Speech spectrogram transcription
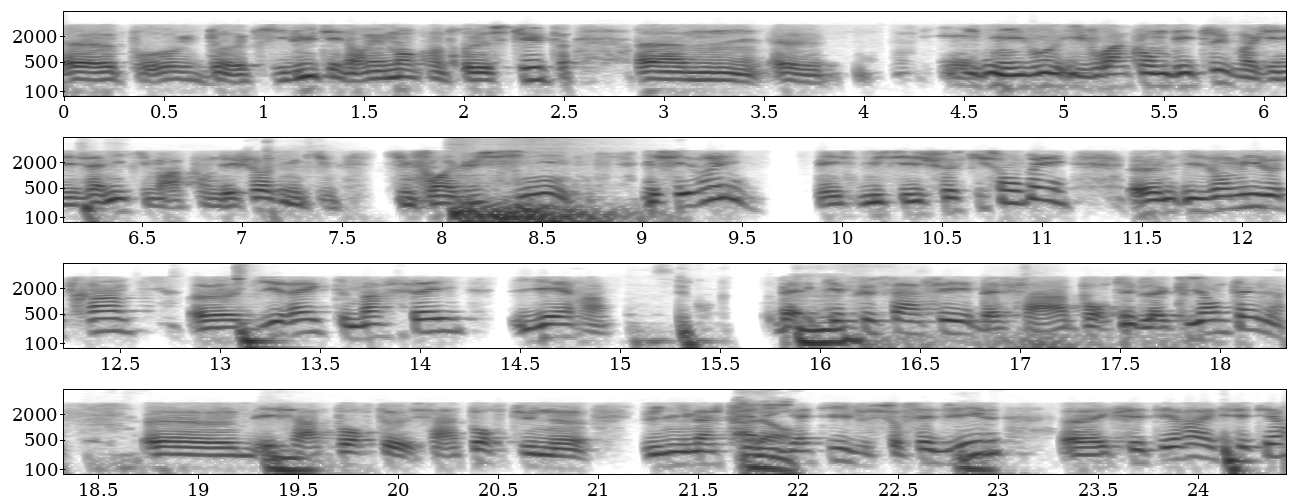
euh, pour de- qui lutte énormément contre le stup. Euh, euh, mais ils vous, racontent des trucs. Moi, j'ai des amis qui me racontent des choses, mais qui, me font halluciner. Et c'est vrai. Mais, mais c'est des choses qui sont vraies. Euh, ils ont mis le train euh, direct Marseille hier. Ben, Mhm. Qu'est-ce que ça a fait? Ben, Ça a apporté de la clientèle euh, et ça apporte, ça apporte une, une image très Alors. négative sur cette ville, euh, etc., etc.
